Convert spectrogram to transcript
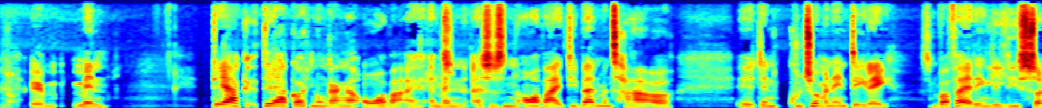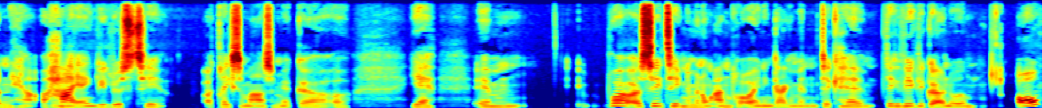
Mm. Nej. Øhm, men det er, det er godt nogle gange at overveje, at man sikkert. altså sådan overveje de valg, man tager, og øh, den kultur, man er en del af. Så hvorfor er det egentlig lige sådan her? Og har Mm. jeg egentlig lyst til at drikke så meget, som jeg gør? Og ja, øhm, prøv at se tingene med nogle andre øjne en gang imellem. Det kan, det kan virkelig gøre noget. Og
